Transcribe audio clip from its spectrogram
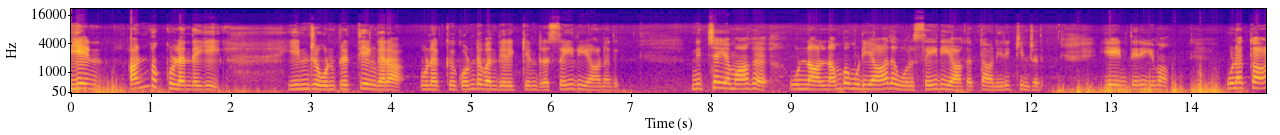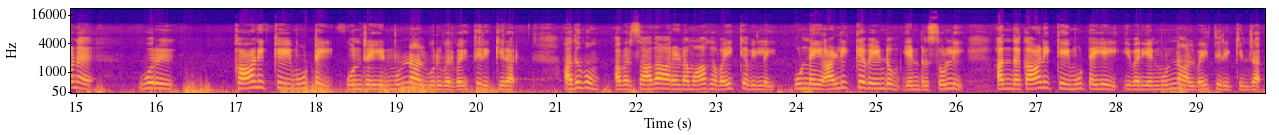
என் அன்பு குழந்தையே இன்று உன் பிரத்யங்கரா உனக்கு கொண்டு வந்திருக்கின்ற செய்தியானது. நிச்சயமாக உன்னால் நம்ப முடியாத ஒரு செய்தியாகத்தான் இருக்கின்றது. ஏன் தெரியுமா? உனக்கான ஒரு காணிக்கை மூட்டை ஒன்றை என் முன்னால் ஒருவர் வைத்திருக்கிறார். அதுவும் அவர் சாதாரணமாக வைக்கவில்லை. உன்னை அழிக்க வேண்டும் என்று சொல்லி அந்த காணிக்கை மூட்டையை இவர் என் முன்னால் வைத்திருக்கின்றார்.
